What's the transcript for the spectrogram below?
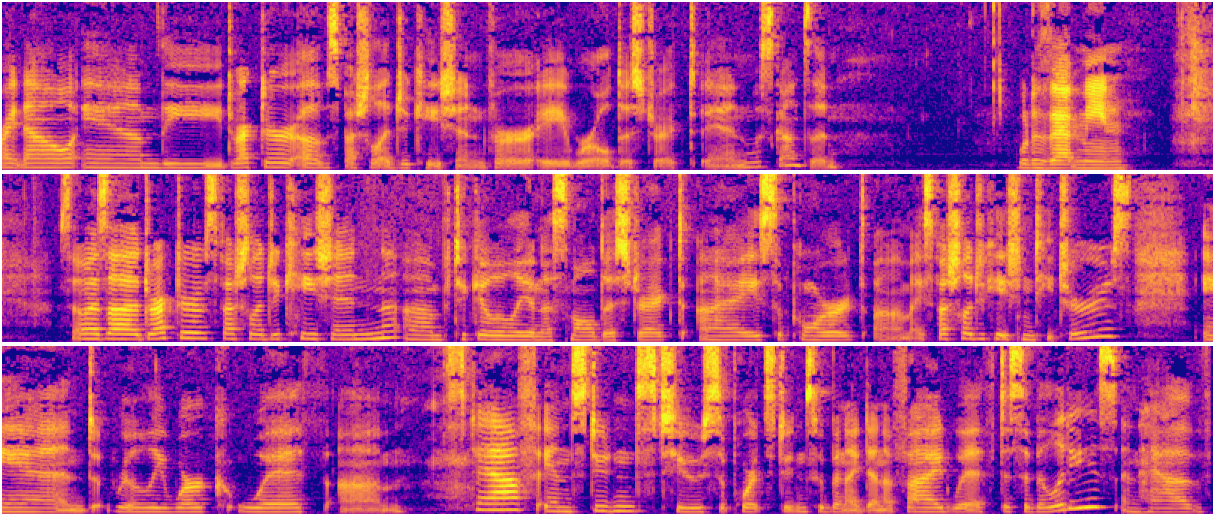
right now am the director of special education for a rural district in Wisconsin. What does that mean? So, as a director of special education, um, particularly in a small district, I support um, my special education teachers and really work with um, staff and students to support students who've been identified with disabilities and have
